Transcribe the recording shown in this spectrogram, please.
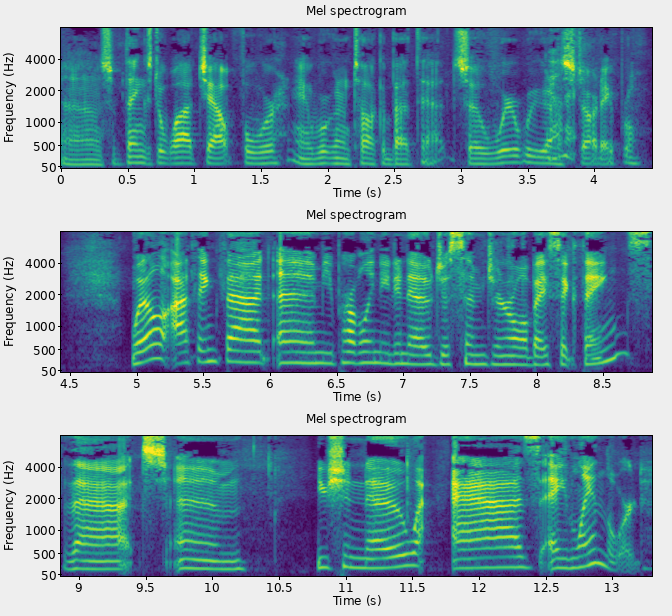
Uh, some things to watch out for, and we're going to talk about that. So, where are we going to start, April? Well, I think that um, you probably need to know just some general basic things that um, you should know as a landlord.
